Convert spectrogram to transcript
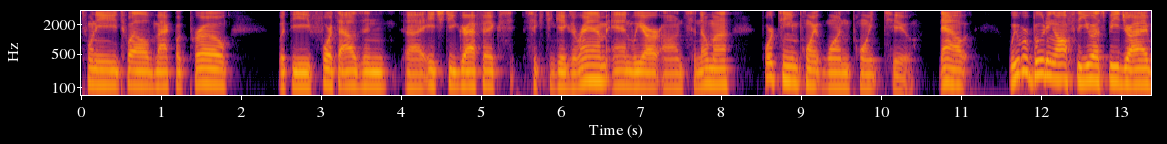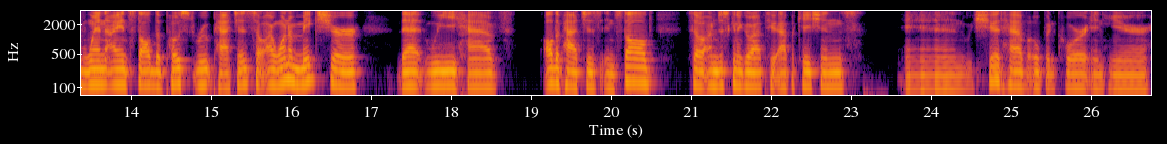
2012 MacBook Pro with the 4000 uh, HD graphics, 16 gigs of RAM, and we are on Sonoma 14.1.2. Now, we were booting off the USB drive when I installed the post root patches, so I want to make sure that we have all the patches installed. So I'm just going to go out to applications and we should have OpenCore in here.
